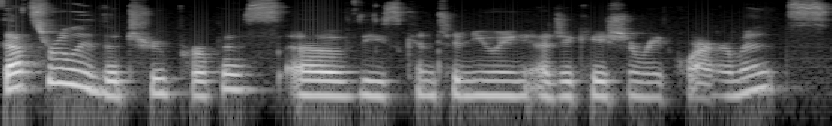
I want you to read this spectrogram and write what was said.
that's really the true purpose of these continuing education requirements.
